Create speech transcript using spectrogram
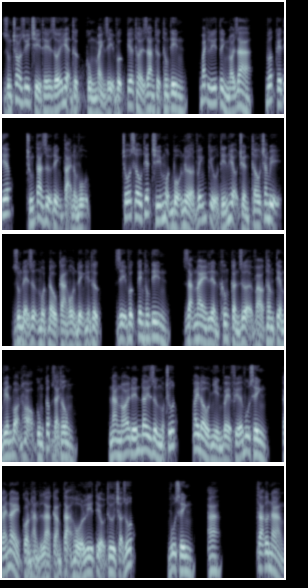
dùng cho duy trì thế giới hiện thực cùng mảnh dị vực kia thời gian thực thông tin, bách lý tình nói ra, bước kế tiếp, chúng ta dự định tại nội vụ. Chỗ sâu thiết trí một bộ nửa vĩnh cửu tín hiệu truyền thâu trang bị dùng để dựng một đầu càng ổn định hiện thực, dị vực kênh thông tin, dạng này liền không cần dựa vào thâm tiềm viên bọn họ cung cấp giải thông. Nàng nói đến đây dừng một chút, quay đầu nhìn về phía vô sinh, cái này còn hẳn là cảm tạ hồ ly tiểu thư trợ giúp. Vô sinh, a, tạ ơn nàng.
